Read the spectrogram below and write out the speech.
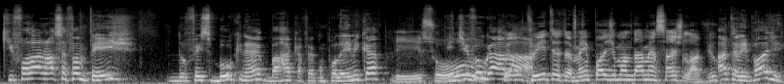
que for lá na nossa fanpage do Facebook, né? Barra Café com Polêmica. Isso. E divulgar pelo lá. Twitter também pode mandar mensagem lá, viu? Ah, também pode?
